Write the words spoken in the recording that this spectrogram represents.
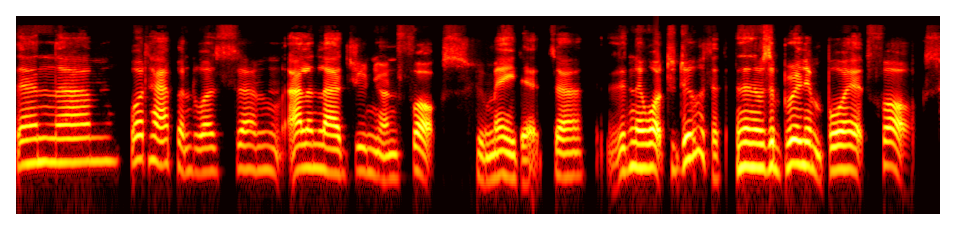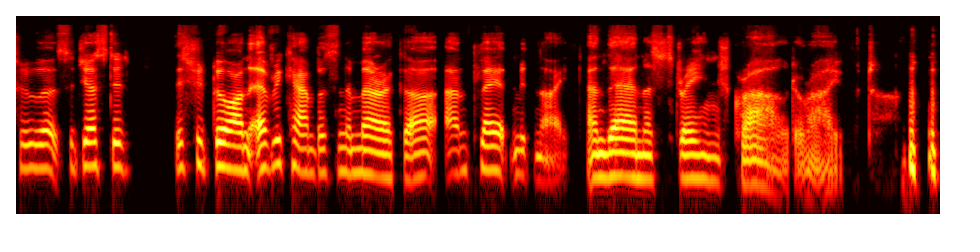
Then um, what happened was um, Alan Ladd Jr. and Fox, who made it, uh, didn't know what to do with it. And then there was a brilliant boy at Fox who uh, suggested this should go on every campus in America and play at midnight. And then a strange crowd arrived.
